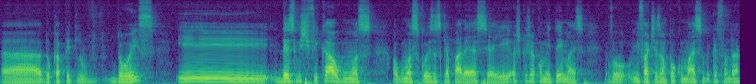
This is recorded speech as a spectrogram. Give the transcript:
Uh, do capítulo 2 e desmistificar algumas, algumas coisas que aparecem aí. Acho que eu já comentei, mas eu vou enfatizar um pouco mais sobre a questão da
